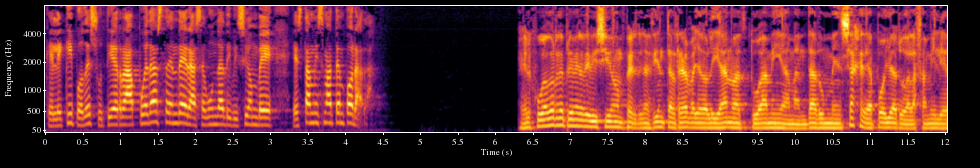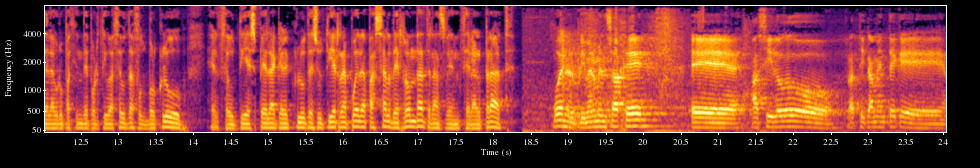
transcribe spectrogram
que el equipo de su tierra, pueda ascender a Segunda División B esta misma temporada. El jugador de primera división perteneciente al Real Valladolid, Anuad Tuami, ha mandado un mensaje de apoyo a toda la familia de la agrupación deportiva Ceuta Fútbol Club. El Ceutí espera que el club de su tierra pueda pasar de ronda tras vencer al Prat. Bueno, el primer mensaje eh, ha sido prácticamente que,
